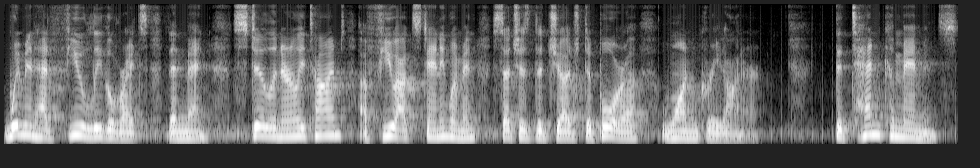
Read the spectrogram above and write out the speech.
Women had few legal rights than men. Still, in early times, a few outstanding women, such as the judge Deborah, won great honor. The Ten Commandments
